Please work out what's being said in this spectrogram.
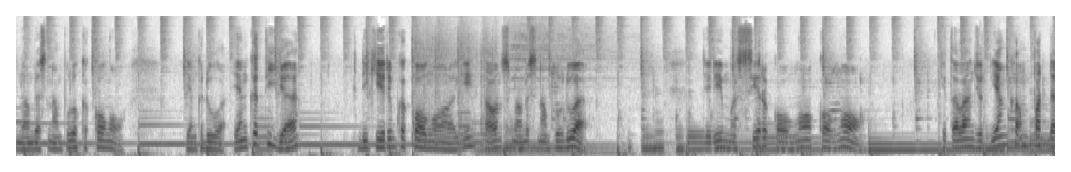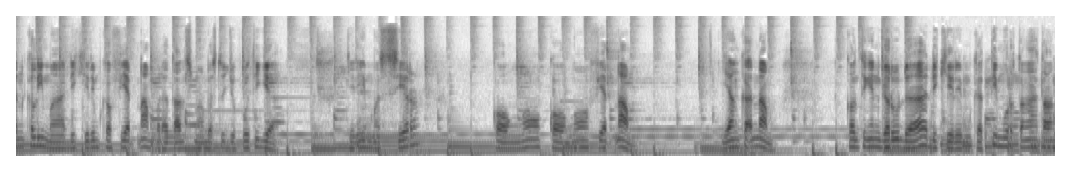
1960 ke Kongo. Yang kedua, yang ketiga dikirim ke Kongo lagi tahun 1962. Jadi Mesir, Kongo, Kongo. Kita lanjut. Yang keempat dan kelima dikirim ke Vietnam pada tahun 1973. Jadi Mesir, Kongo, Kongo, Vietnam. Yang keenam kontingen Garuda dikirim ke Timur Tengah tahun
